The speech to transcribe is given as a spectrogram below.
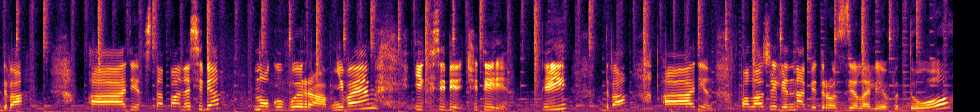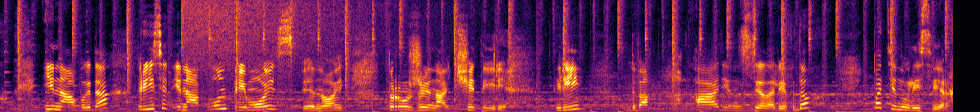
2, 1. Стопа на себя, ногу выравниваем и к себе 4, 3, 2, 1. Положили на бедро, сделали вдох и на выдох, присед и наклон прямой спиной. Пружина 4, 3, 2, 1. Сделали вдох, потянулись вверх.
